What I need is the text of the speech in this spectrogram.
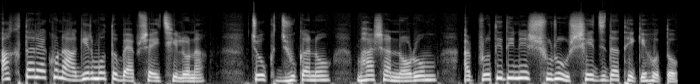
আখতার এখন আগের মতো ব্যবসায়ী ছিল না। চোখ ঝুকানো, ভাষা নরম আর প্রতিদিনের শুরু সেজদা থেকে হতো।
